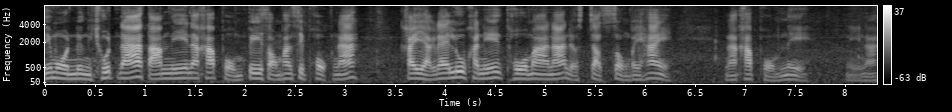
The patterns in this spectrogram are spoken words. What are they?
นิโมนหนึ่งชุดนะ ตามนี้นะครับผมปี 2016 นะ ใครอยากได้รูปคันนี้โทรมานะ เดี๋ยวจัดส่งไปให้นะครับผมนี่นี่นะ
